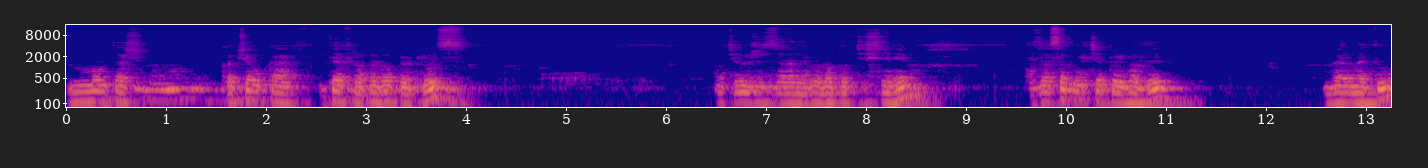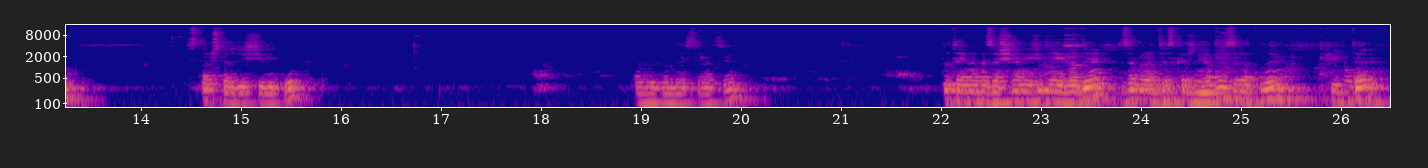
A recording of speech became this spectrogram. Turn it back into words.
montaż kociołka Defro Evopel Plus. Kocioł już jest zalany wodą pod ciśnieniem. Zasobnik ciepłej wody Galmetu 140 litrów. Tak wygląda instalacja. Tutaj mamy zasilanie zimnej wody, zawroty skarżniowy, zwrotny, filtr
